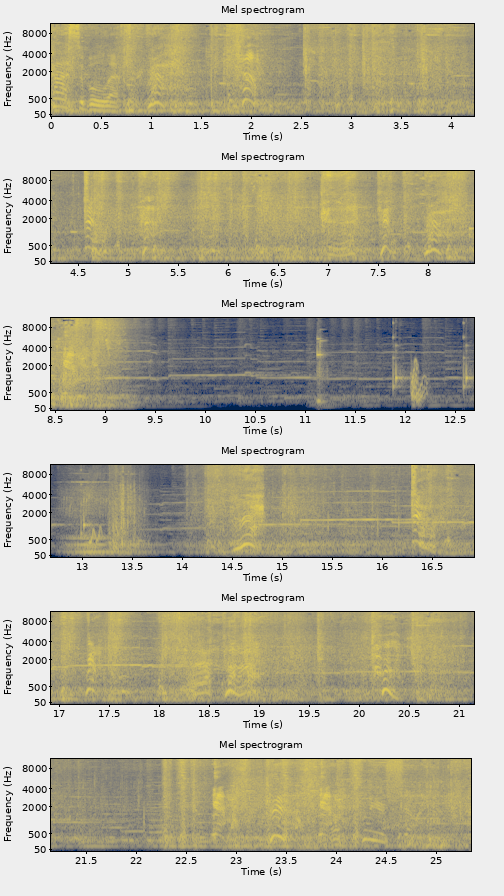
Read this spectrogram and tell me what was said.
Passable effort. Clear shot.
